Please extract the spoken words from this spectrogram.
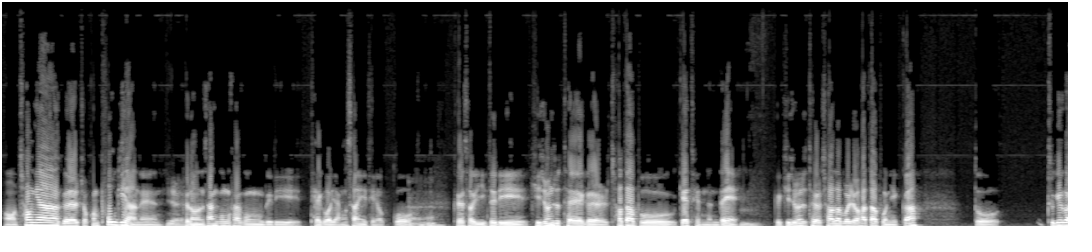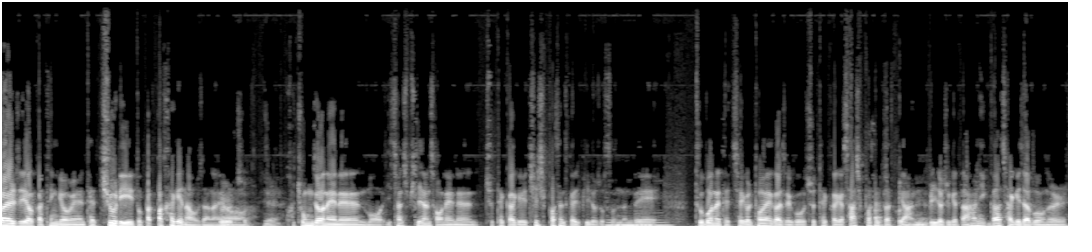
어, 청약을 조금 포기하는 예. 그런 3040들이 대거 양산이 되었고 예. 그래서 이들이 기존 주택을 쳐다보게 됐는데 음. 그 기존 주택을 쳐다보려 하다 보니까 또 투기과열 지역 같은 경우에는 대출이 또 빡빡하게 나오잖아요. 그렇죠. 예. 종전에는 뭐 2017년 전에는 주택 가격이 70%까지 빌려줬었는데 음. 두 번의 대책을 통해 가지고 주택 가격 40%밖에 40%, 안 예. 빌려주겠다 하니까 자기 자본을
